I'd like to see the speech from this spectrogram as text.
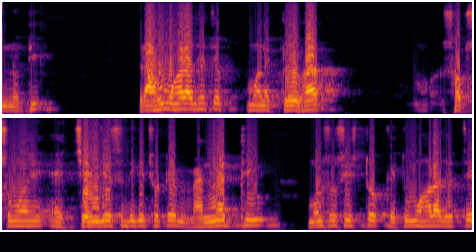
উন্নতি। রাহু মহারাজ হচ্ছে মানে ক্লেভার সবসময় চেঞ্জেস দিকে ছোটে ম্যানমেড থিং মনুষ্যসৃষ্ট, কেতু মহারাজ হচ্ছে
